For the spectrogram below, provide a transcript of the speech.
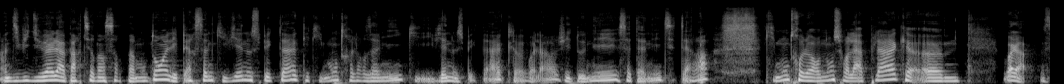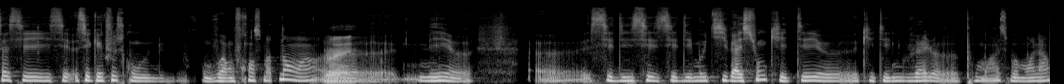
individuels à partir d'un certain montant et les personnes qui viennent au spectacle et qui montrent à leurs amis qui viennent au spectacle. Voilà, j'ai donné cette année, etc. Qui montrent leur nom sur la plaque. Euh, voilà, ça c'est quelque chose qu'on voit en France maintenant, hein, euh, mais euh, c'est des, des motivations qui étaient, euh, qui étaient nouvelles euh, pour moi à ce moment-là,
